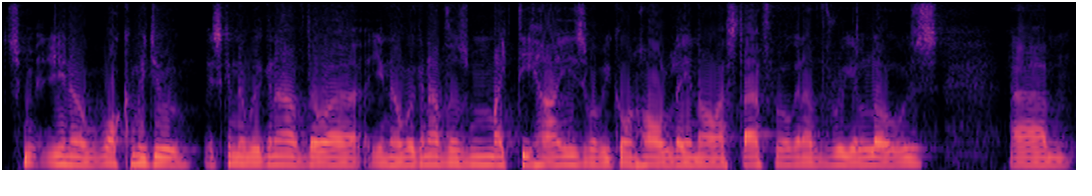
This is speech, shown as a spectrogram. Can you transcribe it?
It's, you know, what can we do? It's gonna we're gonna have the uh, you know we're gonna have those mighty highs where we go on holiday and all that stuff. We're gonna have the real lows, um,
